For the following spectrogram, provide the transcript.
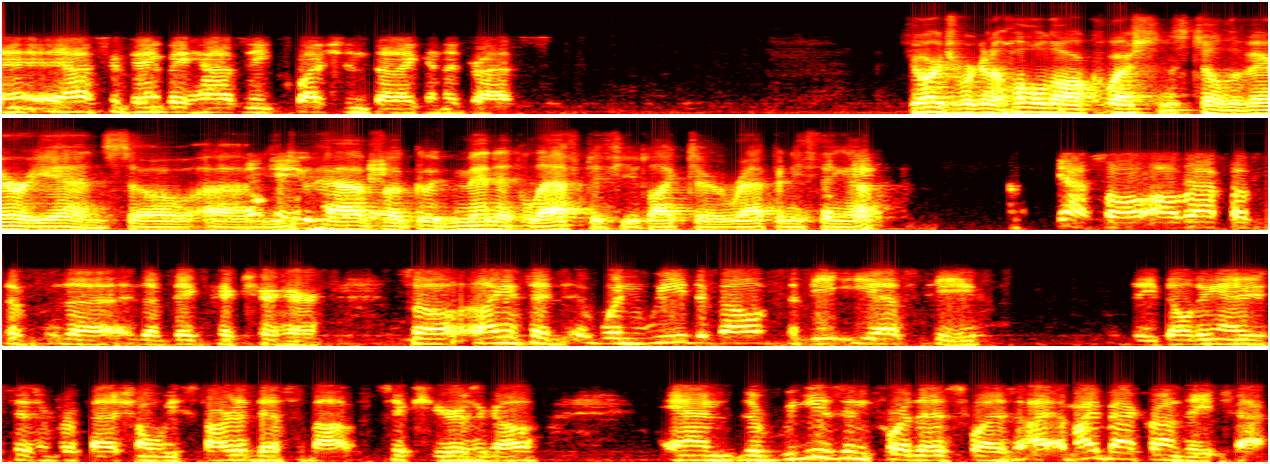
and ask if anybody has any questions that I can address. George, we're going to hold all questions till the very end. So uh, Okay, you do have a good minute left if you'd like to wrap anything up. Yeah, so I'll, I'll wrap up the, the the big picture here. So like I said, when we developed the BESP, the Building Energy System Professional, we started this about six years ago. And the reason for this was I, my background's HVAC,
